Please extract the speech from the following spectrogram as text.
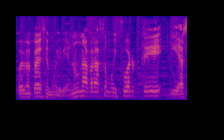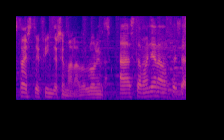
Pues me parece muy bien. Un abrazo muy fuerte y hasta este fin de semana, don Lorenzo. Hasta mañana, don César.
